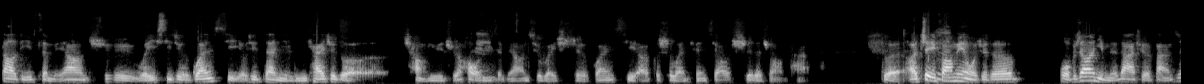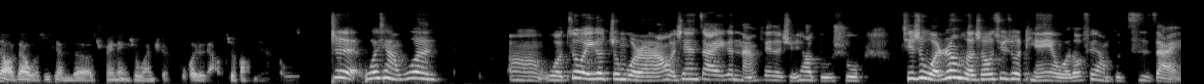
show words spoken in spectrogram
到底怎么样去维系这个关系，尤其在你离开这个场域之后，你怎么样去维持这个关系，而不是完全消失的状态。对，而这一方面，我觉得我不知道你们的大学，反正至少在我之前的 training 是完全不会聊这方面的东西。是我想问，嗯、我作为一个中国人，然后我现在在一个南非的学校读书，其实我任何时候去做田野，我都非常不自在。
